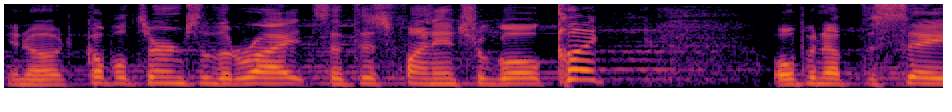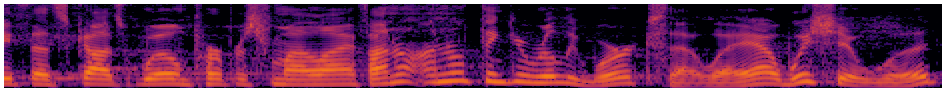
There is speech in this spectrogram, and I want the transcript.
you know, a couple turns to the right, set this financial goal, click. open up the safe, that's God's will and purpose for my life. I don't, I don't think it really works that way. I wish it would,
